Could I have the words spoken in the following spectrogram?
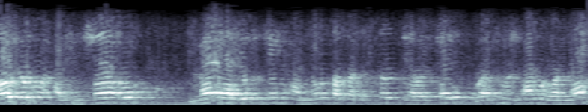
قوله الإنشاء ما لا يمكن أن يوصف بالصدق أو الكذب ومنه الأمر والنهي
